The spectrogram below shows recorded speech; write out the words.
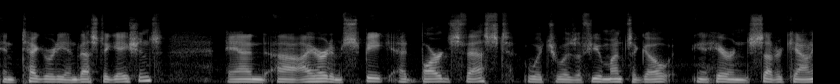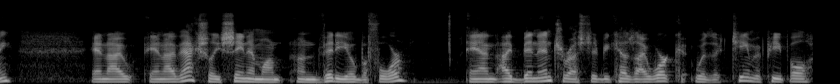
integrity investigations and uh, I heard him speak at Bard's Fest, which was a few months ago here in Sutter County, and I and I've actually seen him on, on video before, and I've been interested because I work with a team of people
